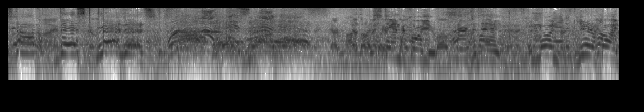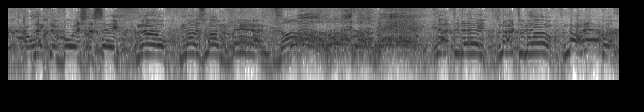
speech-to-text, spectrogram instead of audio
stop this madness. Stop this madness. I stand before you here today in one unified collective voice to say no Muslim ban. No Muslim ban. Not today, not tomorrow, not ever.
